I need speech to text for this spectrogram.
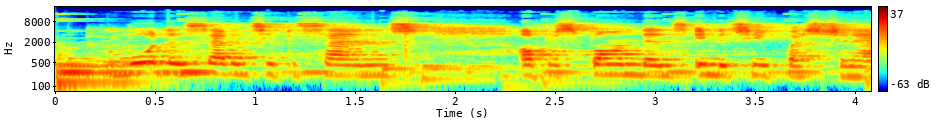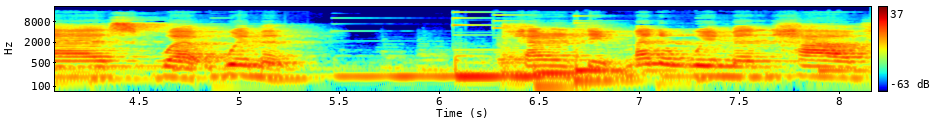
More than 70% of respondents in the two questionnaires were women. Apparently, men and women have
